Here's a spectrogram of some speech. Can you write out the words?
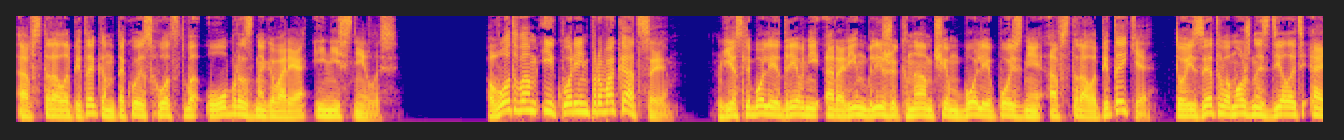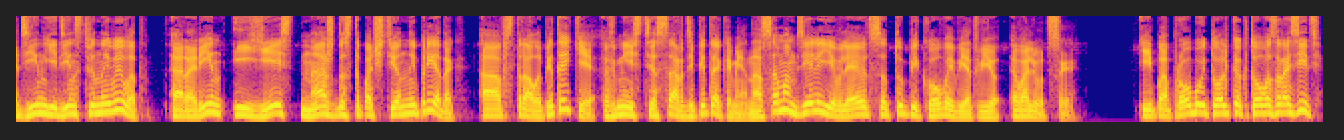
Австралопитекам такое сходство, образно говоря, и не снилось. Вот вам и корень провокации. Если более древний арарин ближе к нам, чем более поздние австралопитеки, то из этого можно сделать один единственный вывод. Арарин и есть наш достопочтенный предок, а австралопитеки вместе с ардипитеками на самом деле являются тупиковой ветвью эволюции. И попробуй только кто возразить.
